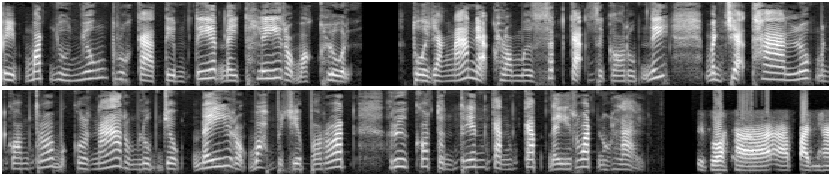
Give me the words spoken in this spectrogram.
ពីបទញុះញង់ព្រោះការទៀមទាដីធ្លីរបស់ខ្លួនទោះយ៉ាងណាអ្នកខ្លំមើលសិទ្ធិកសិកររូបនេះបញ្ជាក់ថាលោកមិនគាំទ្របុគ្គលណារំលោភយកដីរបស់ប្រជាពលរដ្ឋឬក៏ទន្ទ្រានកាន់កាប់ដីរដ្ឋនោះឡើយ។ ពីព្រោះថាបញ្ហា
